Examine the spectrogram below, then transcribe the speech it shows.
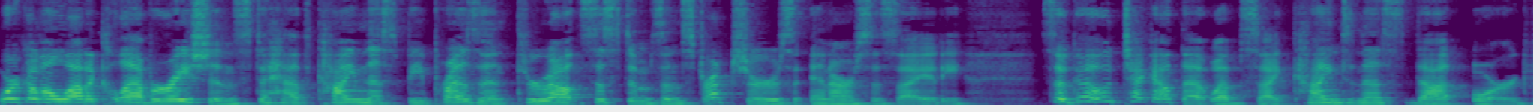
work on a lot of collaborations to have kindness be present throughout systems and structures in our society. So go check out that website, kindness.org.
